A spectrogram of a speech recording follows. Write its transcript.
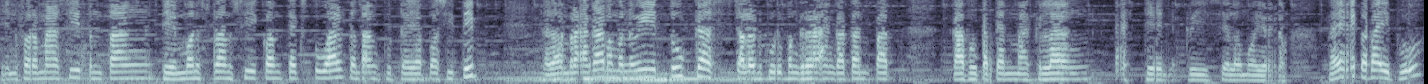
informasi tentang demonstrasi kontekstual tentang budaya positif dalam rangka memenuhi tugas calon guru penggerak Angkatan 4 Kabupaten Magelang SD Negeri Selomoyo. Baik Bapak Ibu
